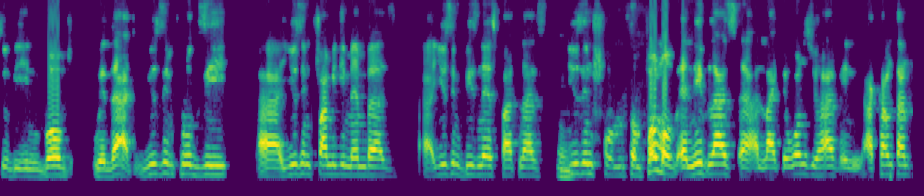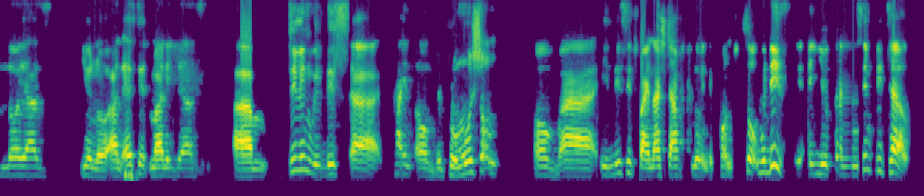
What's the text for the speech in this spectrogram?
to be involved with that, using proxy, uh, using family members, uh, using business partners, mm. using from some form of enablers uh, like the ones you have in accountant, lawyers, you know, and estate managers, um, dealing with this uh, kind of the promotion of uh, illicit financial flow in the country. So with this, you can simply tell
